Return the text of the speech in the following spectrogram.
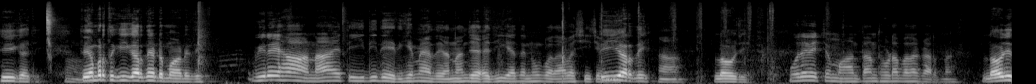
ਠੀਕ ਹੈ ਜੀ। ਤੇ ਅਮਰਤ ਕੀ ਕਰਦੇ ਆ ਡਿਮਾਂਡ ਦੀ ਵੀਰੇ ਹਾਂ ਨਾ ਇਹ 30 ਦੀ ਦੇ ਦਈਏ ਮੈਂ ਤੇ ਨਾ ਜੈ ਜੀ ਆ ਤੈਨੂੰ ਪਤਾ ਵੱਛੀ ਚੰਗੀ। 30000 ਦੀ? ਹਾਂ। ਲਓ ਜੀ। ਉਹਦੇ ਵਿੱਚ ਮਾਨਤਾਂ ਥੋੜਾ ਪਤਾ ਕਰਦਾ। ਲਓ ਜੀ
